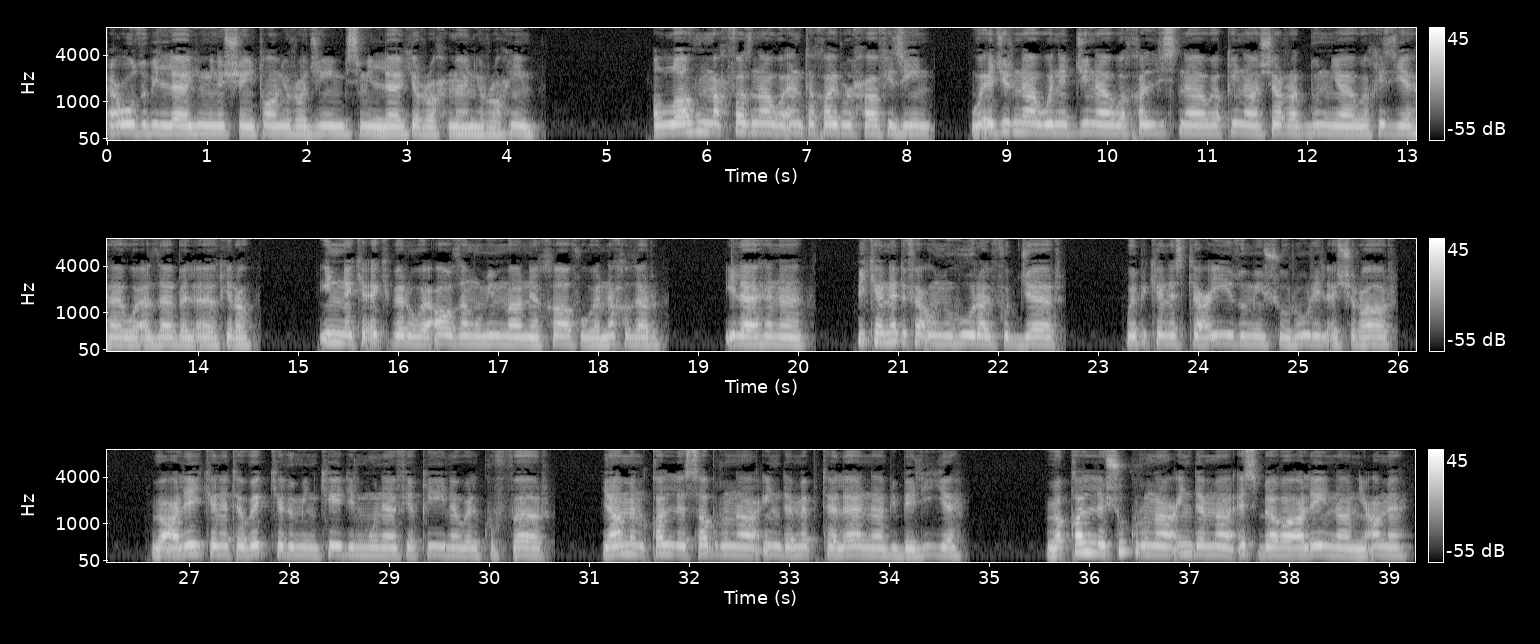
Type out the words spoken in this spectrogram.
أعوذ بالله من الشيطان الرجيم. بسم الله الرحمن الرحيم. اللهم احفظنا وأنت خير الحافظين وأجرنا ونجنا وخلصنا وقنا شر الدنيا وخزيها وعذاب الآخرة. إنك أكبر وأعظم مما نخاف ونحذر. إلهنا بك ندفع نهور الفجار وبك نستعيذ من شرور الأشرار. وعليك نتوكل من كيد المنافقين والكفار. يا من قل صبرنا عندما ابتلانا ببلية وقل شكرنا عندما أسبغ علينا نعمة.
